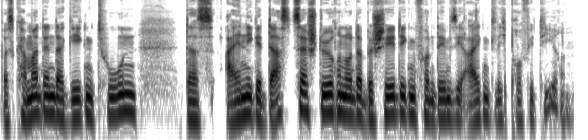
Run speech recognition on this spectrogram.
Was kann man denn dagegen tun, dass einige das zerstören oder beschädigen, von dem sie eigentlich profitieren?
